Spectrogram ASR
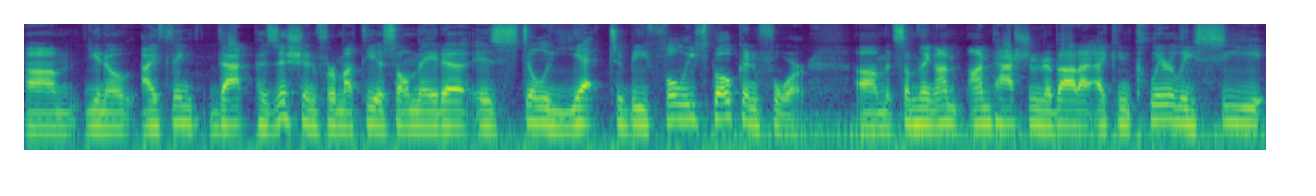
Um, you know, I think that position for Matias Almeyda is still yet to be fully spoken for. Um, it's something I'm, I'm passionate about. I, I, can clearly see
